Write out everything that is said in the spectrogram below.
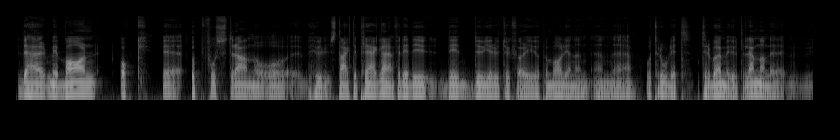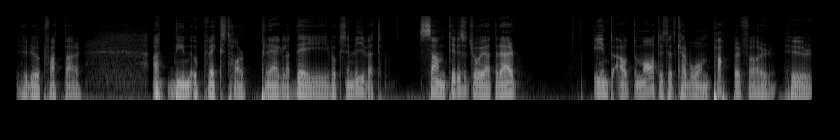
det här med barn och eh, uppfostran och, och, hur starkt det präglar en. För det, det, det du ger uttryck för är ju uppenbarligen en, en eh, otroligt, till att börja med, utelämnande hur du uppfattar att din uppväxt har präglat dig i vuxenlivet. Samtidigt så tror jag att det där är inte automatiskt ett karbonpapper för hur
